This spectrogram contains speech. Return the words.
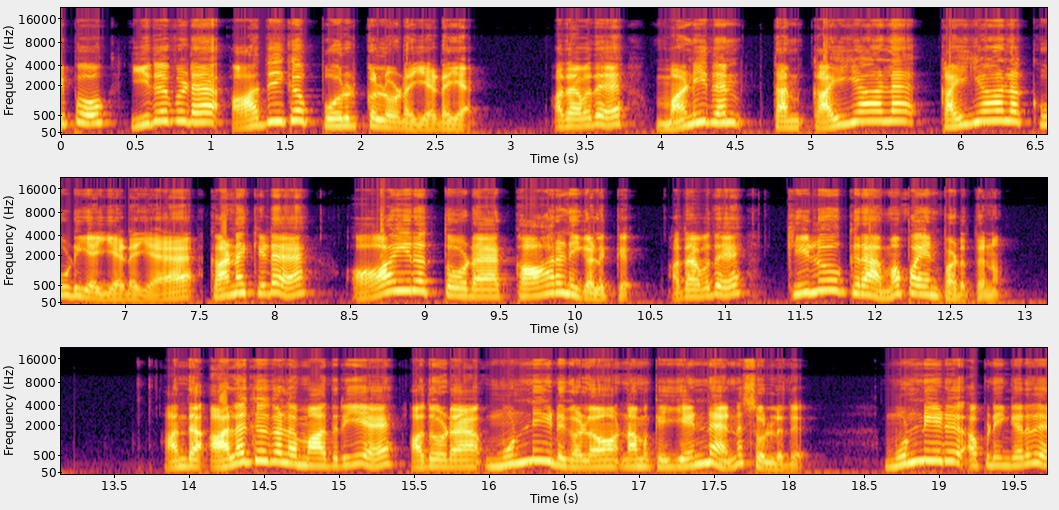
இப்போ இதை விட அதிக பொருட்களோட எடைய அதாவது மனிதன் தன் கையால கையாளக்கூடிய எடைய கணக்கிட ஆயிரத்தோட காரணிகளுக்கு அதாவது கிலோகிராம பயன்படுத்தணும். அந்த அலகுகளை மாதிரியே அதோட முன்னீடுகளும் நமக்கு என்னன்னு சொல்லுது. முன்னீடு அப்படிங்கிறது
